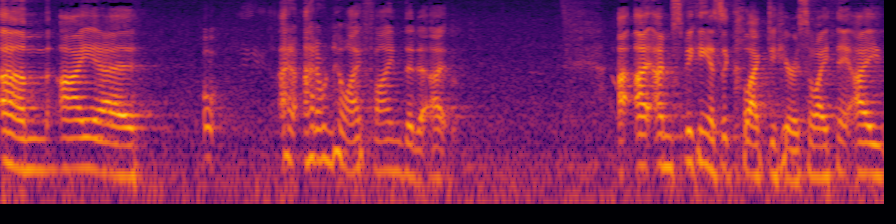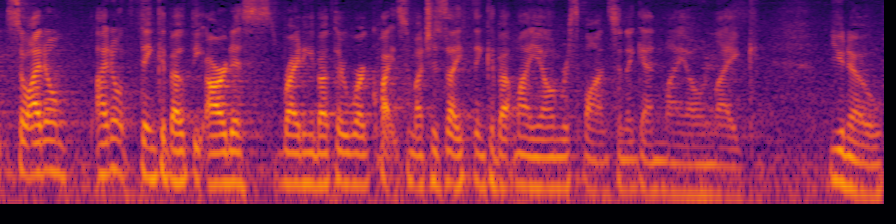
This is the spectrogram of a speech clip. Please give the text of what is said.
um, I, uh, oh, I, I don't know. I find that I, I, I'm speaking as a collector here, so I think I so I don't I don't think about the artists writing about their work quite so much as I think about my own response and again my own like, you know,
